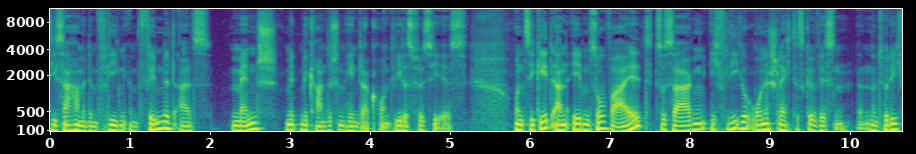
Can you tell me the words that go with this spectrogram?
die Sache mit dem Fliegen empfindet als Mensch mit migrantischem Hintergrund, wie das für sie ist. Und sie geht dann eben so weit zu sagen, ich fliege ohne schlechtes Gewissen. Natürlich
